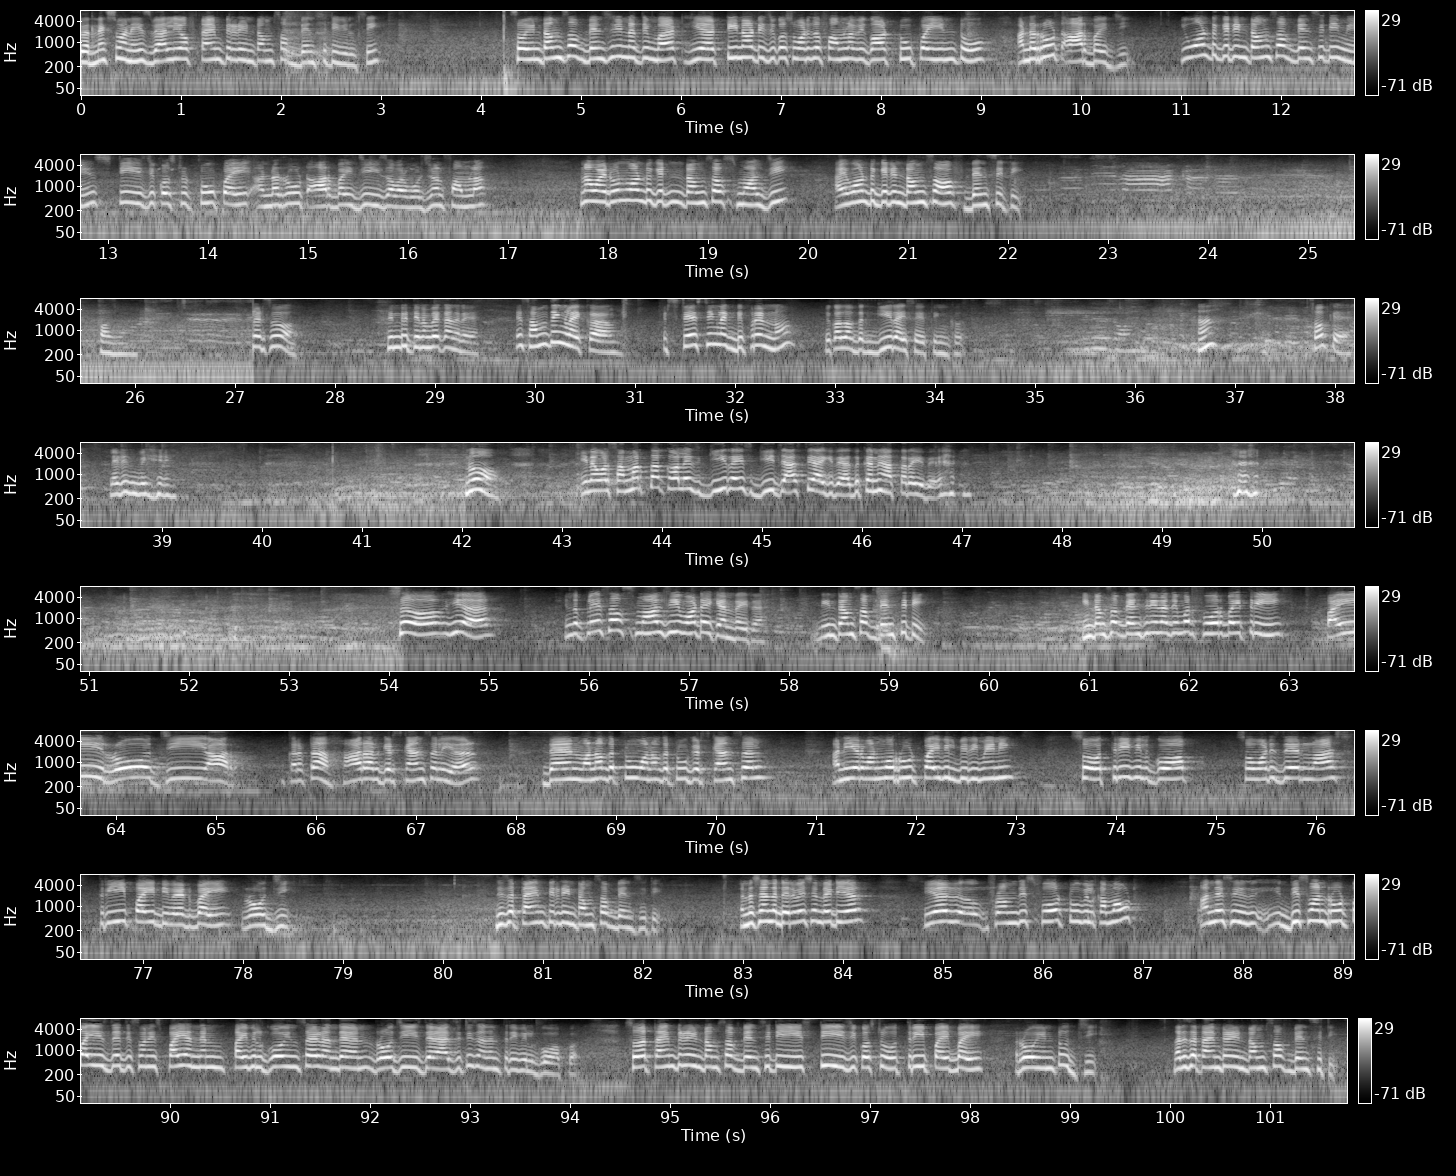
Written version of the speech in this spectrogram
the next one is value of time period in terms of density we will see. So in terms of density nothing but here T naught is equals to what is the formula we got 2 pi into under root r by g. You want to get in terms of density means T is equals to 2 pi under root r by g is our original formula. Now I don't want to get in terms of small g, I want to get in terms of density. Pause one. Let's go. ತಿನ್ರಿ ತಿನ್ಬೇಕಂದ್ರೆ It's something like, uh, it's tasting like different, no? Because of that ghee rice, I think. Huh? It's okay. Let it be. No. In our Samartha college, ghee rice, ghee jasti agide. Adukane atara ide. So, here, in the place of small g, what I can write? In terms of density. In terms of density nothing but 4 by 3 pi rho g r. Correct ah? r r gets cancelled here. Then one of the two one of the two gets cancelled. And here one more root pi will be remaining. So 3 will go up. So what is there last? 3 pi divided by rho g. This is a time period in terms of density. Understand the derivation right here? Here uh, from this 4 2 will come out is this one root pi is there this one is pi and then pi will go inside and then rho g is there as it is and then 3 will go up. So the time period in terms of density is t is equals to 3 pi by rho into g. That is the time period in terms of density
